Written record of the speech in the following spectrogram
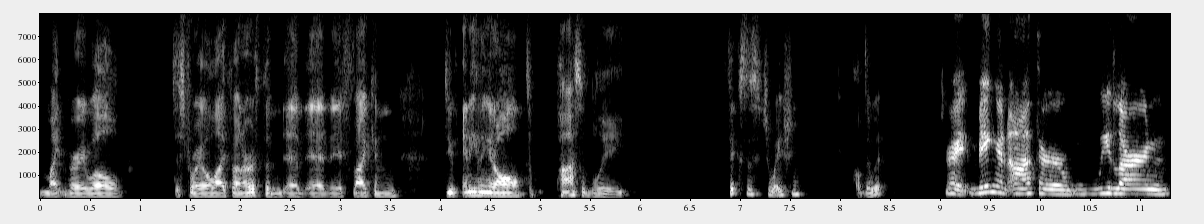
might very well destroy all life on Earth, and, and, and if I can do anything at all to possibly fix the situation, I'll do it. Right. Being an author, we learn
